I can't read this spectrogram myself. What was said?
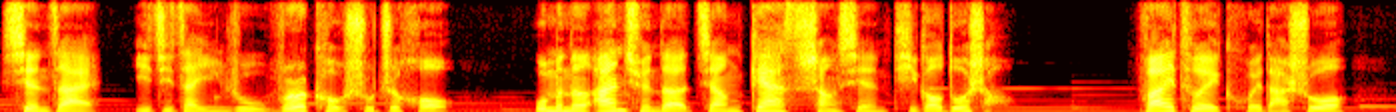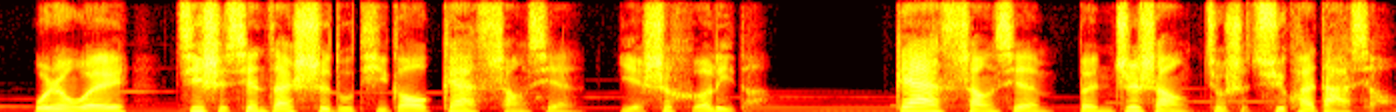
现在以及在引入 Verco 数之后，我们能安全的将 Gas 上限提高多少？Vitalik 回答说：“我认为，即使现在适度提高 Gas 上限也是合理的。Gas 上限本质上就是区块大小，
